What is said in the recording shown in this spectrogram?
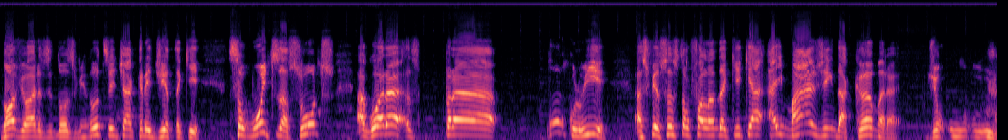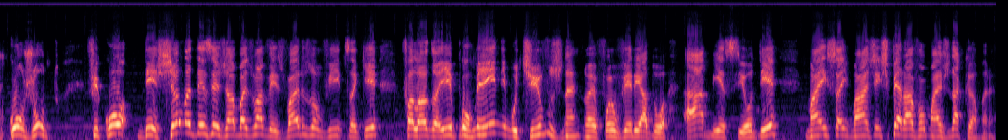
9 horas e 12 minutos, a gente acredita que são muitos assuntos. Agora, para concluir, as pessoas estão falando aqui que a, a imagem da Câmara, de um, um, conjunto, ficou deixando a desejar mais uma vez. Vários ouvintes aqui falando aí por N motivos, né? Não é, foi o vereador A, B, C ou D, mas a imagem esperavam mais da Câmara.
